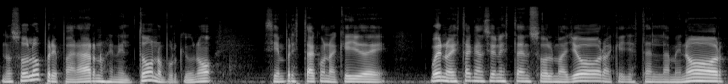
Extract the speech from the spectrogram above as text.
no solo prepararnos en el tono, porque uno siempre está con aquello de, bueno, esta canción está en sol mayor, aquella está en la menor,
